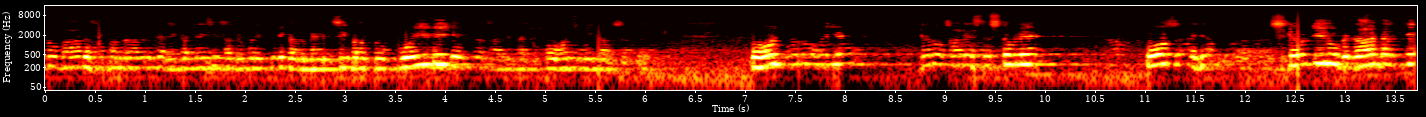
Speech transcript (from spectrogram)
ਤੋਂ ਬਾਅਦ ਅਸੀਂ 15 ਦਿਨ ਘਰੇ ਇਕੱਲੇ ਸੀ, ਸਾਡੇ ਕੋਲ ਇੱਕ ਵੀ ਗਨਮੈਨ ਸੀ ਪਰੰਤੂ ਕੋਈ ਵੀ ਗੈਂਗਸਟਰ ਸਾਡੇ ਤੱਕ ਪਹੁੰਚ ਨਹੀਂ ਕਰ ਸਕਿਆ ਪਹੁੰਚ ਕਦੋਂ ਹੋਈ ਹੈ? ਜਦੋਂ ਸਾਡੇ ਸਿਸਟਮ ਨੇ ਉਸ ਸਿਕਿਉਰਿਟੀ ਨੂੰ ਵਿਡਰਾ ਕਰਕੇ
